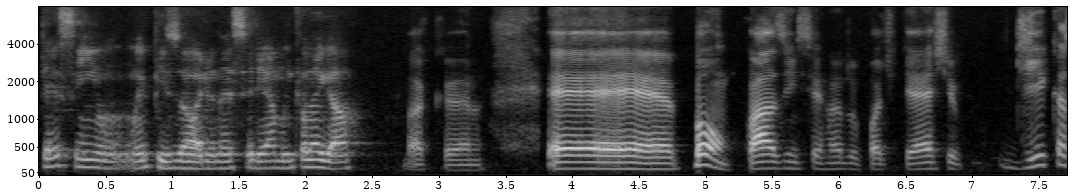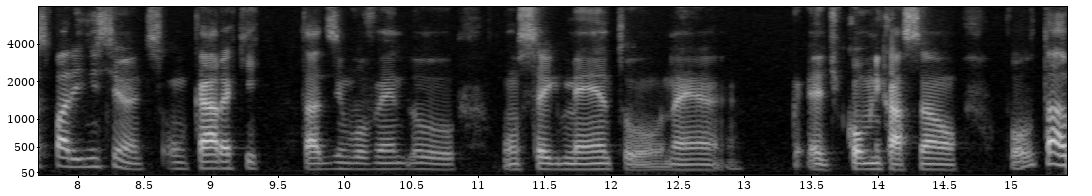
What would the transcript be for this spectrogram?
ter sim um episódio, né? Seria muito legal. Bacana. É... Bom, quase encerrando o podcast. Dicas para iniciantes. Um cara que está desenvolvendo um segmento né, é, de comunicação voltar,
